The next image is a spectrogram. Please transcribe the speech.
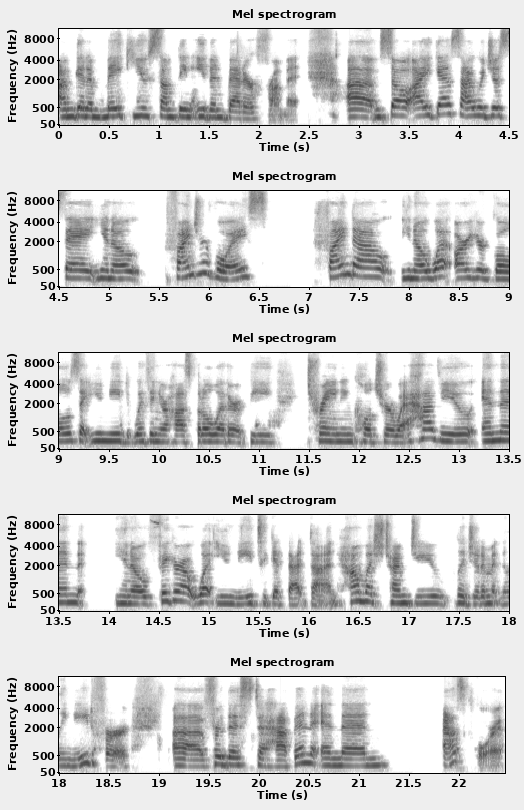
i'm going to make you something even better from it um, so i guess i would just say you know find your voice find out you know what are your goals that you need within your hospital whether it be training culture what have you and then you know figure out what you need to get that done. How much time do you legitimately need for uh, for this to happen? And then ask for it.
